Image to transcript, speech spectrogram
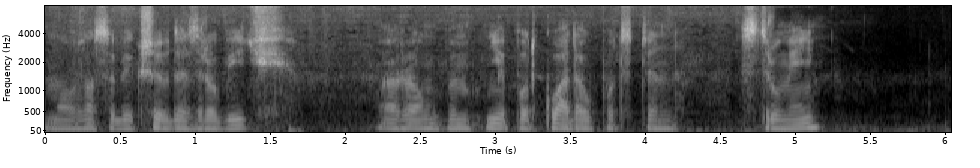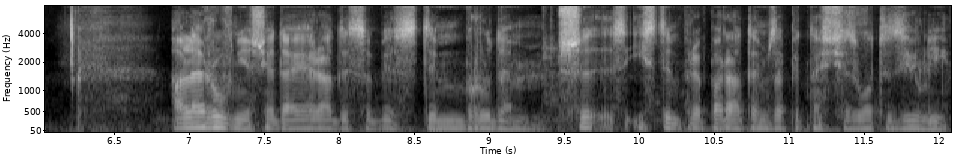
można sobie krzywdę zrobić. Rąk bym nie podkładał pod ten strumień. Ale również nie daje rady sobie z tym brudem przy, i z tym preparatem za 15 zł z Julii.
